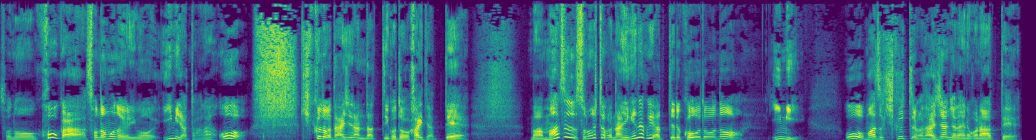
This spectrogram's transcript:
その効果そのものよりも意味だったかなを聞くことが大事なんだっていうことが書いてあって、まあまずその人が何気なくやってる行動の意味をまず聞くっていうのが大事なんじゃないのかなって、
